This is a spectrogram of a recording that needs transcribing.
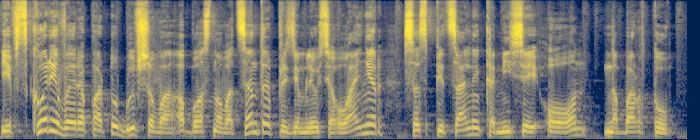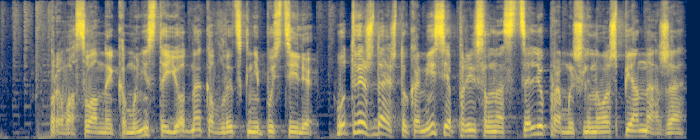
И вскоре в аэропорту бывшего областного центра приземлился лайнер со специальной комиссией ООН на борту. Православные коммунисты ее, однако, в Лыцк не пустили, утверждая, что комиссия прислана с целью промышленного шпионажа.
